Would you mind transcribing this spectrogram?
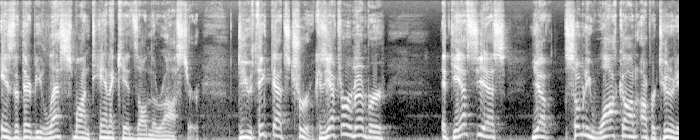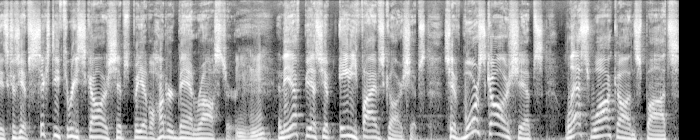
is that there'd be less Montana kids on the roster. Do you think that's true? Because you have to remember, at the FCS, you have so many walk-on opportunities because you have 63 scholarships, but you have a 100-man roster. Mm-hmm. In the FBS, you have 85 scholarships. So you have more scholarships, less walk-on spots.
